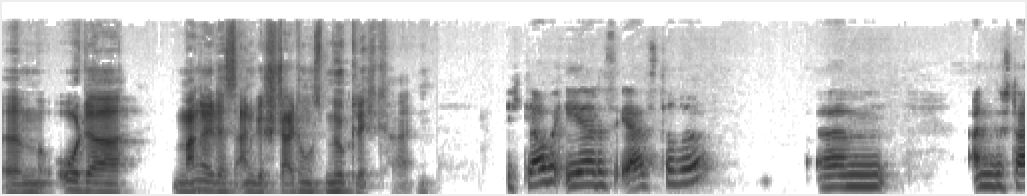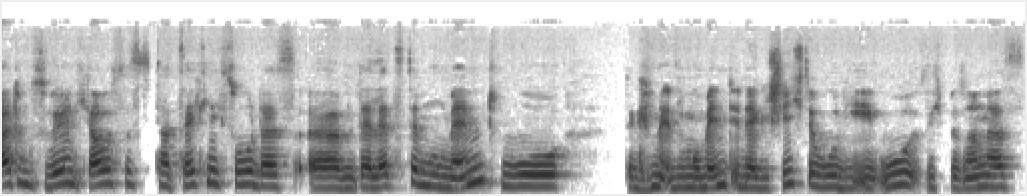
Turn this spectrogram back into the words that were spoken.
ähm, oder mangelt es an Gestaltungsmöglichkeiten? Ich glaube eher das Erstere. Ähm, an Gestaltungswillen, ich glaube, es ist tatsächlich so, dass ähm, der letzte Moment, wo der Moment in der Geschichte, wo die EU sich besonders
